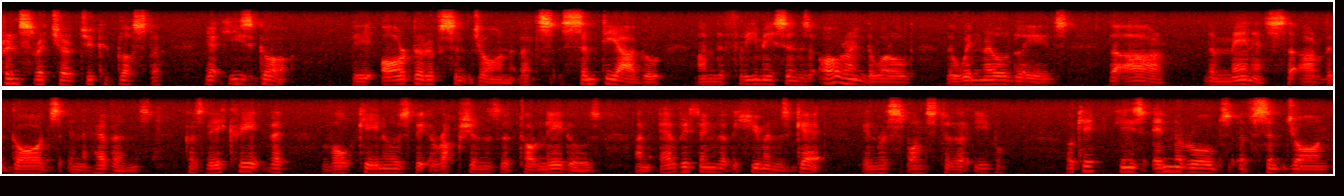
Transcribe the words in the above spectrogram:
Prince Richard, Duke of Gloucester, yet he's got the Order of St. John, that's Santiago, and the Freemasons all around the world, the windmill blades, that are the menace, that are the gods in the heavens, because they create the volcanoes, the eruptions, the tornadoes, and everything that the humans get in response to their evil. Okay, he's in the robes of St. John,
